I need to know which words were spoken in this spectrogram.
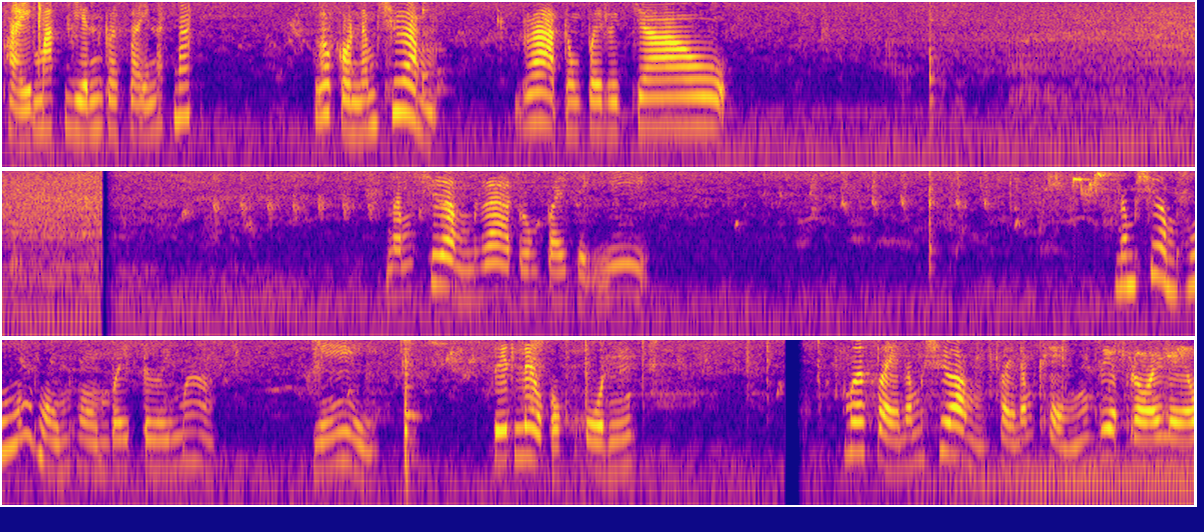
ไผ่มักเย็นก็ใส่นักๆ แล้วก่อนน้ำเชื่อม ราดลงไปเลยเจ้า น้ำเชื่อมราดลงไปจะอีน้ำเชื่อมหอมหอมหอมใบเตยมาก นี่เสร็จแล้วก็คน เมื่อใส่น้ำเชื่อมใส่น้ำแข็งเรียบร้อยแล้ว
